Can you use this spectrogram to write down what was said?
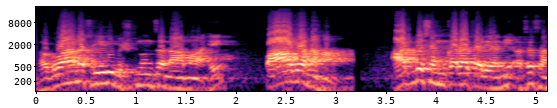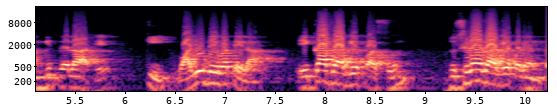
भगवान श्रीहरी विष्णूंचं नाम आहे पावनहा. आद्य शंकराचार्यांनी असं सांगितलेलं आहे की वायुदेवतेला एका जागेपासून दुसऱ्या जागेपर्यंत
